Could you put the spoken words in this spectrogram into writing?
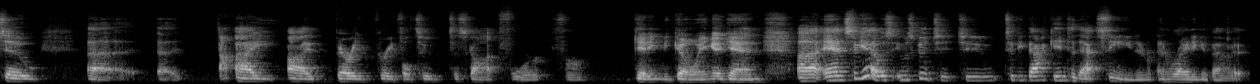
so uh, uh, I I'm very grateful to to Scott for for getting me going again. Uh, and so yeah, it was it was good to to to be back into that scene and, and writing about it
